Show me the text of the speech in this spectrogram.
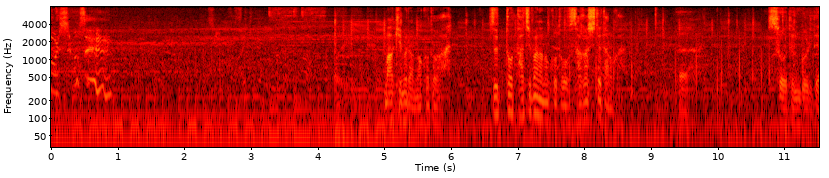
もうしません。牧村誠はずっと橘のことを探してたのか。ああ。蒼天堀で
